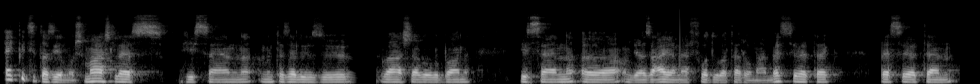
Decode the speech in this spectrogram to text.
egy picit azért most más lesz, hiszen, mint az előző válságokban, hiszen uh, ugye az IMF fordulatáról már beszéltek, beszéltem,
